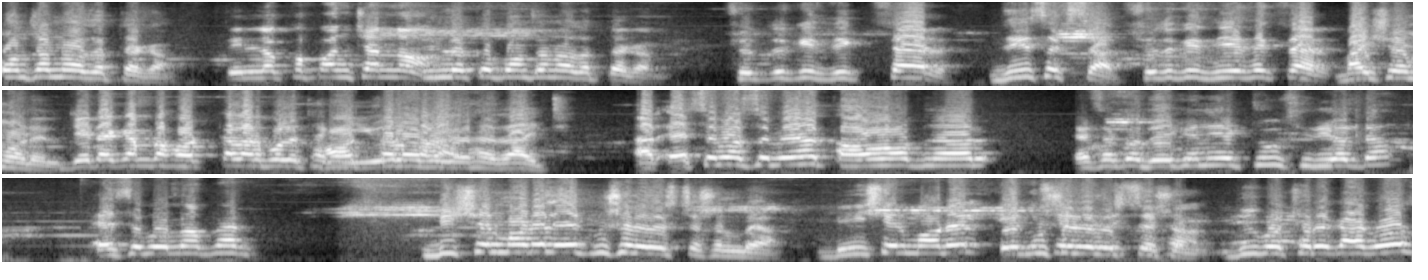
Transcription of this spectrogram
পঞ্চান্ন হাজার টাকা। তিন লক্ষ পঞ্চান্ন। তিন লক্ষ পঞ্চান্ন হাজার টাকা। শুধু কি জিক্সার শুধু কি বাইশের মডেল যেটাকে আমরা হট কালার বলে থাকি হট কালার color। হ্যাঁ রাইট আর আছে ভাইয়া তাও আপনার দেখে নিই একটু সিরিয়ালটা হলো আপনার বিশের মডেল একুশের রেজিস্ট্রেশন ভাইয়া। বিশের মডেল একুশের রেজিস্ট্রেশন দুই বছরের কাগজ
